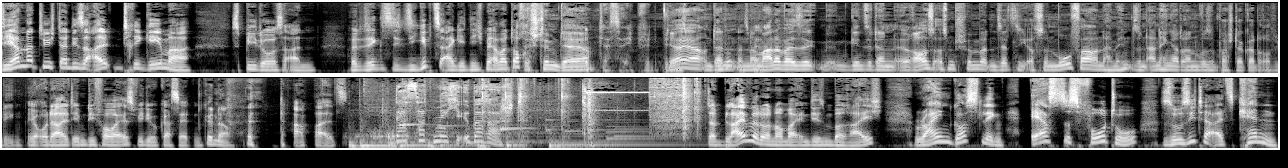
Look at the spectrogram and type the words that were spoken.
Die haben natürlich dann diese alten Trigema Speedos an. Und du denkst, die, die gibt es eigentlich nicht mehr, aber doch. Das stimmt, ja. ja. Das, ich find, find ja, ja, und dann normalerweise gehen sie dann äh, raus aus dem Schwimmbad und setzen sich auf so ein Mofa und haben hinten so einen Anhänger dran, wo so ein paar Stöcker drauf liegen. Ja, oder halt eben die VHS-Videokassetten. Genau. Damals. Das hat mich überrascht dann bleiben wir doch nochmal in diesem Bereich. Ryan Gosling, erstes Foto, so sieht er als Ken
